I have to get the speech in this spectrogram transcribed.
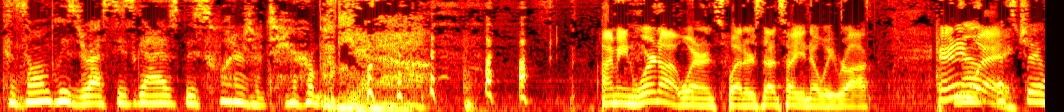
Can someone please dress these guys? These sweaters are terrible. Yeah. I mean, we're not wearing sweaters. That's how you know we rock. Anyway, that's true.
